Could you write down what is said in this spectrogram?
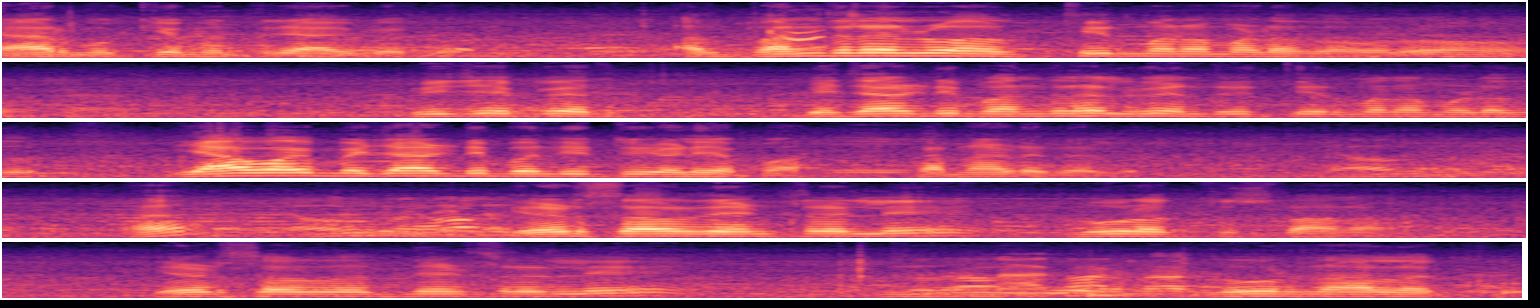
ಯಾರು ಮುಖ್ಯಮಂತ್ರಿ ಆಗಬೇಕು? ಅದು ಬಂದ್ರಲ್ಲೂ ಅವ್ರು ತೀರ್ಮಾನ ಮಾಡೋದು ಅವರು. ಬಿ ಜೆ ಪಿ ಅದು ಮೆಜಾರಿಟಿ ಬಂದ್ರಲ್ವೇನ್ರಿ ತೀರ್ಮಾನ ಮಾಡೋದು? ಯಾವಾಗ ಮೆಜಾರಿಟಿ ಬಂದಿತ್ತು ಹೇಳಿಯಪ್ಪ ಕರ್ನಾಟಕದಲ್ಲಿ? ಎರಡು ಸಾವಿರದ ಎಂಟರಲ್ಲಿ ನೂರಹತ್ತು ಸ್ಥಾನ. ಎರಡು ಸಾವಿರದ ಹದಿನೆಂಟರಲ್ಲಿ ನೂರ ನಾಲ್ಕು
